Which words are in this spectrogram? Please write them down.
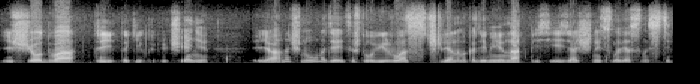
Еще два-три таких приключения — я начну надеяться, что увижу вас с членом Академии надписи изящной словесности.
